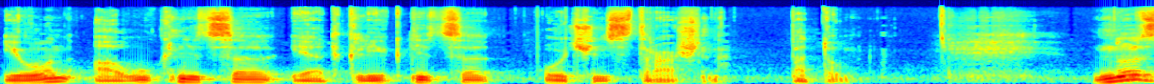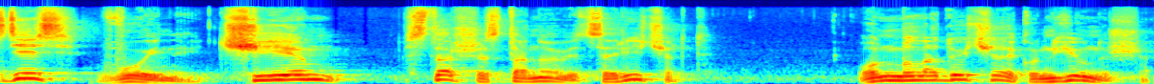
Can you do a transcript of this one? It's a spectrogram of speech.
и он аукнется и откликнется очень страшно потом. Но здесь войны. Чем старше становится Ричард, он молодой человек, он юноша.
